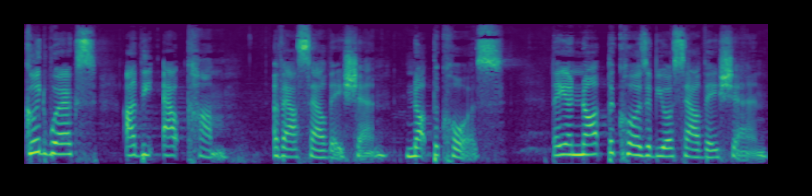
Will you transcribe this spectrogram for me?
Good works are the outcome of our salvation, not the cause. They are not the cause of your salvation.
